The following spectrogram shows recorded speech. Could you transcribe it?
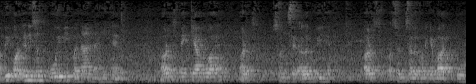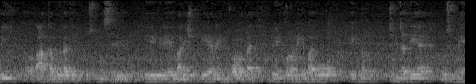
अभी ऑर्गेनिज्म कोई भी बना नहीं है। अर्थ में क्या हुआ है? अर्थ सन से अलग हुई है। अर्थ सन से अलग होने के बाद पूरी आग का गोला थी उसमें से धीरे धीरे बारिश होती है रेनफॉल होता है। रेनफॉल होने के बाद वो एकदम जम जाती है। उसमें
